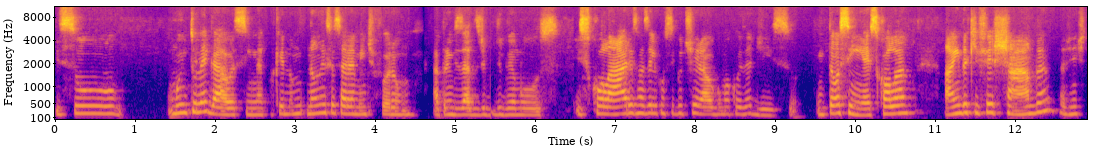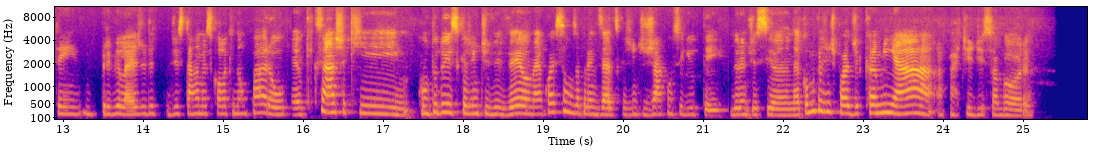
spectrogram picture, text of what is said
isso muito legal, assim, né? Porque não, não necessariamente foram aprendizados, digamos, escolares, mas ele conseguiu tirar alguma coisa disso. Então, assim, a escola, ainda que fechada, a gente tem o privilégio de, de estar numa escola que não parou. É, o que, que, você acha que, com tudo isso que a gente viveu, né, quais são os aprendizados que a gente já conseguiu ter durante esse ano? Né? Como que a gente pode caminhar a partir disso agora?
